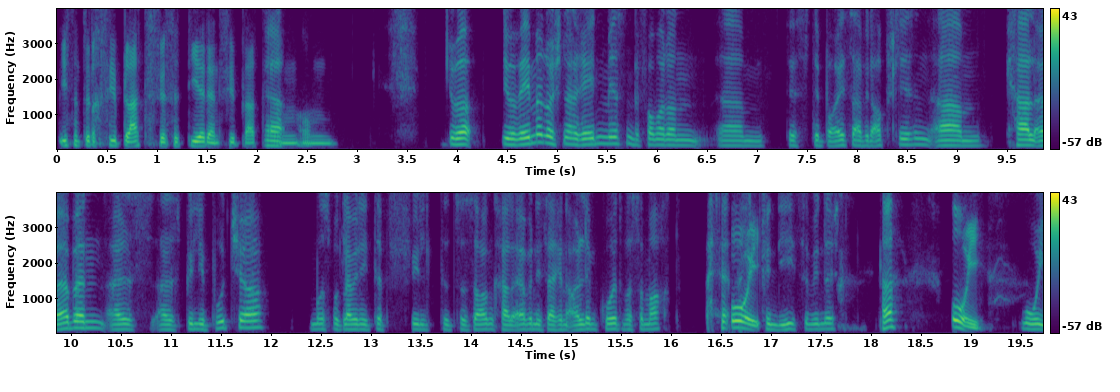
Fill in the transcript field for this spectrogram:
ist natürlich viel Platz für Satire und viel Platz ja. um, um über, über wen wir noch schnell reden müssen, bevor wir dann ähm, das The Boys auch wieder abschließen. Ähm, Karl Urban als, als Billy Butcher, muss man glaube ich nicht viel dazu sagen. Karl Urban ist eigentlich in allem gut, was er macht. Ui. Finde ich zumindest. Ha? Ui. Ui.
